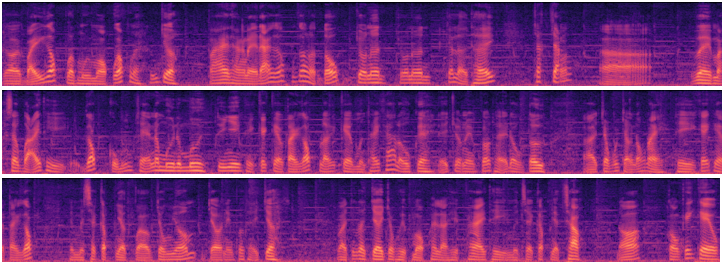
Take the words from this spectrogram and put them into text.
rồi 7 góc và 11 góc này đúng chưa? Và hai thằng này đá góc rất là tốt cho nên cho nên cái lợi thế chắc chắn uh, về mặt sân bãi thì góc cũng sẽ 50 50 tuy nhiên thì cái kèo tài góc là cái kèo mình thấy khá là ok để cho anh em có thể đầu tư à, trong cái trận đấu này. Thì cái kèo tài góc thì mình sẽ cập nhật vào trong nhóm cho anh em có thể chơi. Và chúng ta chơi trong hiệp 1 hay là hiệp 2 thì mình sẽ cập nhật sau. Đó còn cái kèo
